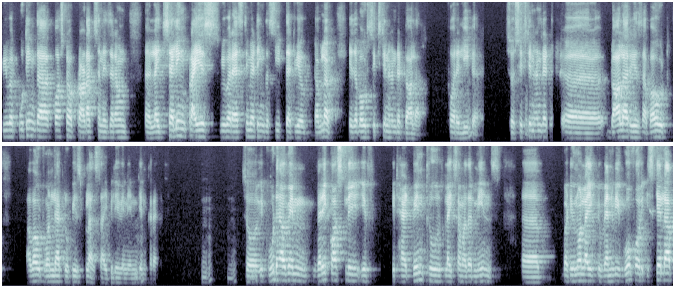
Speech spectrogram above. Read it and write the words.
we were putting the cost of production is around like selling price we were estimating the seed that we have developed is about $1600 for a liter so sixteen hundred uh, dollar is about about one lakh rupees plus, I believe, in Indian mm-hmm. currency. Mm-hmm. So it would have been very costly if it had been through like some other means. Uh, but you know, like when we go for scale up,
